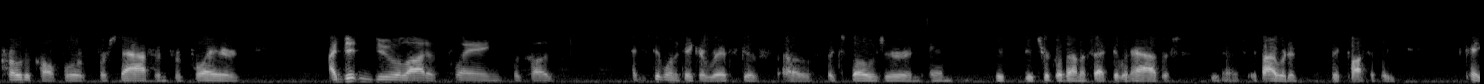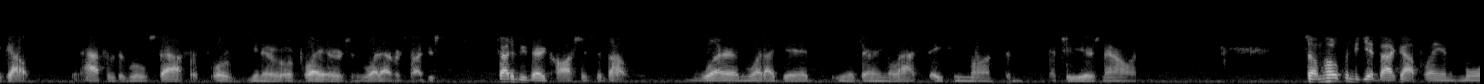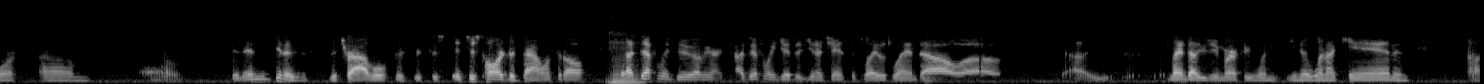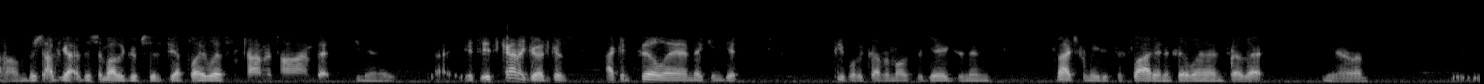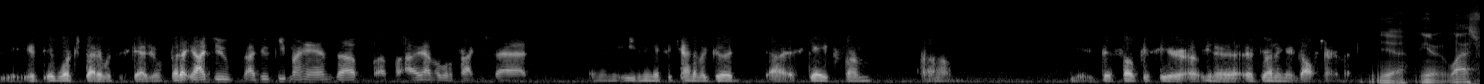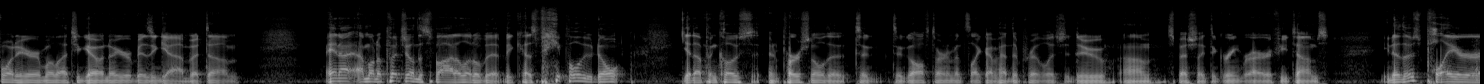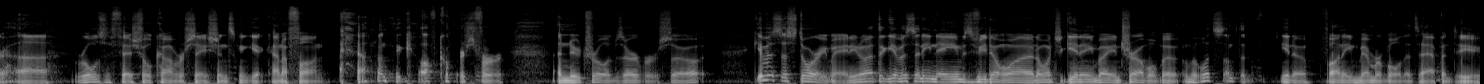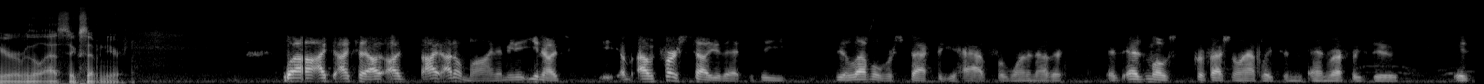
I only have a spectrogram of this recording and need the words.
protocol for, for staff and for players. I didn't do a lot of playing because I just didn't want to take a risk of, of exposure and, and the, the trickle down effect it would have if you know if I were to possibly take out half of the rule staff or, or you know or players or whatever. So I just try to be very cautious about where and what I did you know during the last 18 months and two years now. And so I'm hoping to get back out playing more. Um, uh, and, and, you know the travel, it's just it's just hard to balance it all. Mm. But I definitely do. I mean, I, I definitely get you know a chance to play with Landau, uh, uh, Landau Eugene Murphy when you know when I can, and um, there's I've got there's some other groups that I play with from time to time. But you know, uh, it's it's kind of good because I can fill in. They can get people to cover most of the gigs, and then it's nice for me just to slide in and fill in so that you know, it, it works better with the schedule. But I, I do I do keep my hands up. up. I have a little practice pad, and in the evening it's a kind of a good uh, escape from um, the focus here, you know, of running a golf tournament. Yeah, you know, last one here, and we'll let you go. I know you're a busy guy, but um, and I, I'm going to put you on the spot a little bit because people who don't get up and close and personal to, to, to golf tournaments like I've had the privilege to do, um, especially at the Greenbrier a few times. You know, those player uh, rules official conversations can get kind of fun on the golf course for a neutral observer. So give us a story, man. You don't have to give us any names if you don't want. I don't want you to get anybody in trouble, but, but what's something, you know, funny, memorable that's happened to you here over the last six, seven years? Well, I, I say I, I, I don't mind. I mean, you know, it's, I would first tell you that the the level of respect that you have for one another, as, as most professional athletes and, and referees do, is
